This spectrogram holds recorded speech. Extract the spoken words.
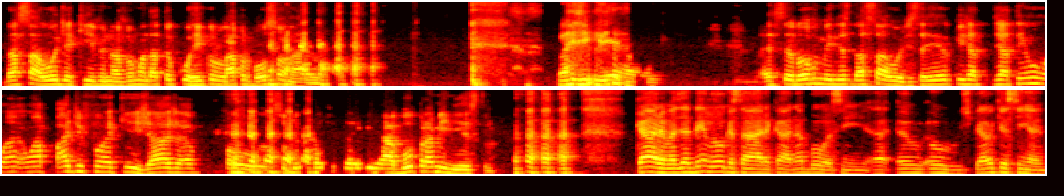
da saúde aqui, viu? Nós vamos mandar teu currículo lá pro Bolsonaro. Pode crer, mano é ser o novo ministro da saúde. Isso aí é que já, já tem uma, uma pá de fã aqui, já, já subindo a Abu para ministro. cara, mas é bem louco essa área, cara, na boa, assim. É, eu, eu espero que, assim, é,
